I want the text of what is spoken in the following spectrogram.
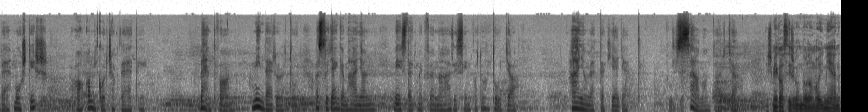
be. Most is, a, amikor csak teheti. Bent van. Mindenről tud. Azt, hogy engem hányan néztek meg fönn a házi színpadon, tudja. Hányan vettek jegyet. Tudja. Számon tartja. És még azt is gondolom, hogy milyen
